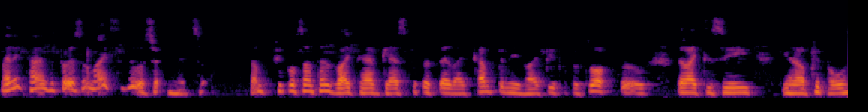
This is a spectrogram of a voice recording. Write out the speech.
Many times a person likes to do a certain mitzvah. Some people sometimes like to have guests because they like company, like people to talk to. They like to see, you know, people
